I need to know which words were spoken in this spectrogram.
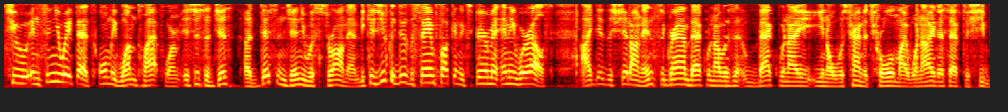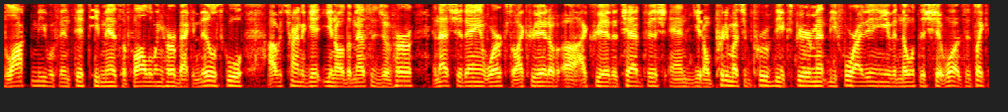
to insinuate that it's only one platform is just a just a disingenuous straw man because you could do the same fucking experiment anywhere else. I did the shit on Instagram back when I was back when I you know was trying to troll my oneitis after she blocked me within 15 minutes of following her back in middle school. I was trying to get you know the message of her and that shit ain't work. So I created a uh, I created a Chadfish and you know pretty much improved the experiment before I didn't even know what this shit was. It's like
